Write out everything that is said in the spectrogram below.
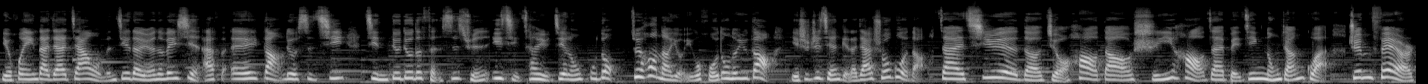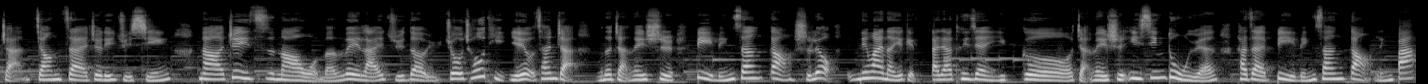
也欢迎大家加我们接待员的微信 f a 杠六四七进丢丢的粉丝群，一起参与接龙互动。最后呢，有一个活动的预告，也是之前给大家说过的，在七月的九号到十一号，在北京农展馆 Dream Fair 展将在这里举行。那这一次呢，我们未来局的宇宙抽屉也有参展，我们的展位是 B 零三杠十六。另外呢，也给大家推荐一个展位是艺星动物园，它在 B 零三杠零八，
